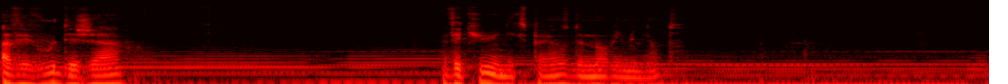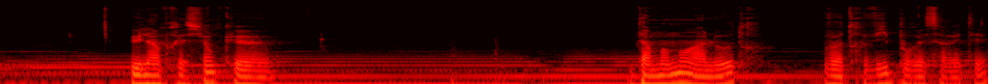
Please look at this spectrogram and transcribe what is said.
Avez-vous déjà vécu une expérience de mort imminente? Eu l'impression que d'un moment à l'autre, votre vie pourrait s'arrêter?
